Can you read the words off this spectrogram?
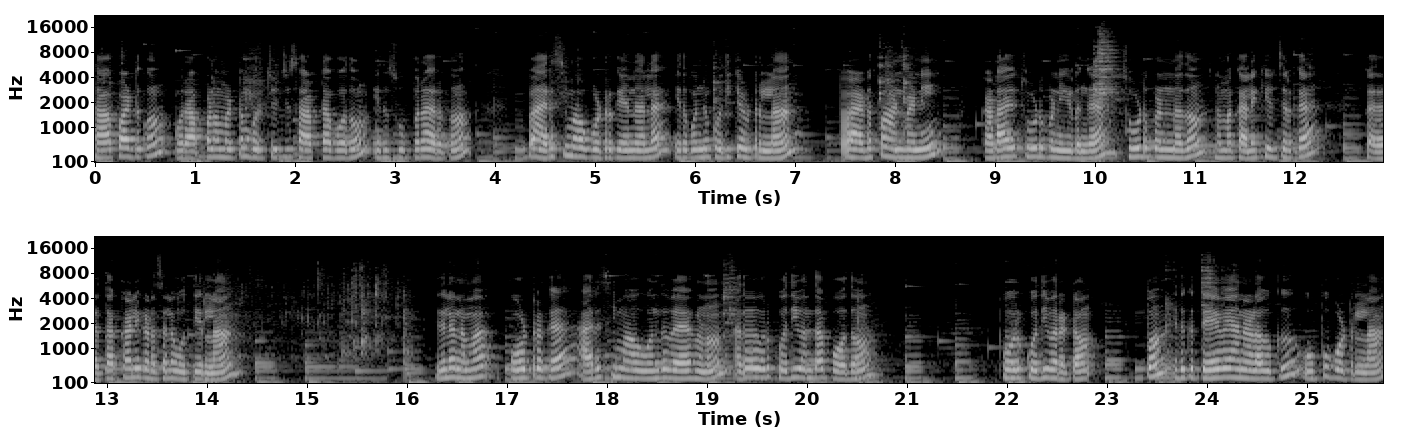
சாப்பாட்டுக்கும் ஒரு அப்பளம் மட்டும் பொறிச்சு வச்சு சாப்பிட்டா போதும். இது சூப்பராக இருக்கும். இப்போ அரிசி மாவு போட்டிருக்கேனால இதை கொஞ்சம் கொதிக்க விட்டுடலாம் இப்போ அடுப்பை ஆன் பண்ணி கடாயை சூடு பண்ணிக்கிடுங்க. சூடு பண்ணதும் நம்ம கலக்கி வச்சுருக்க க தக்காளி கடைசியில் ஊற்றிடலாம் இதில் நம்ம போட்டிருக்க அரிசி மாவு வந்து வேகணும். அது ஒரு கொதி வந்தால் போதும். இப்போ ஒரு கொதி வரட்டும். இப்போ இதுக்கு தேவையான அளவுக்கு உப்பு போட்டுடலாம்.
